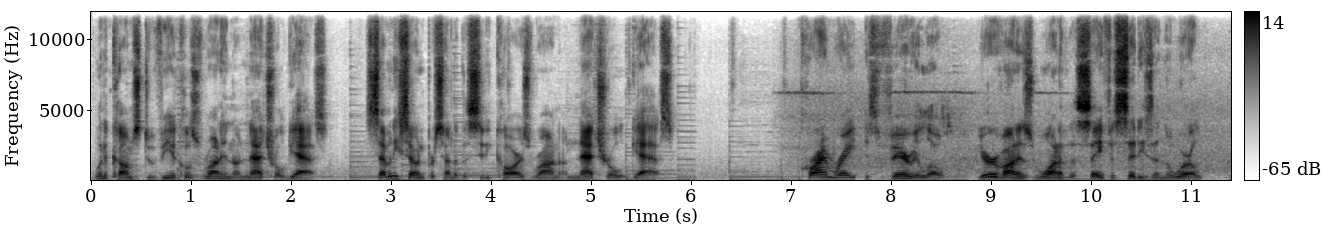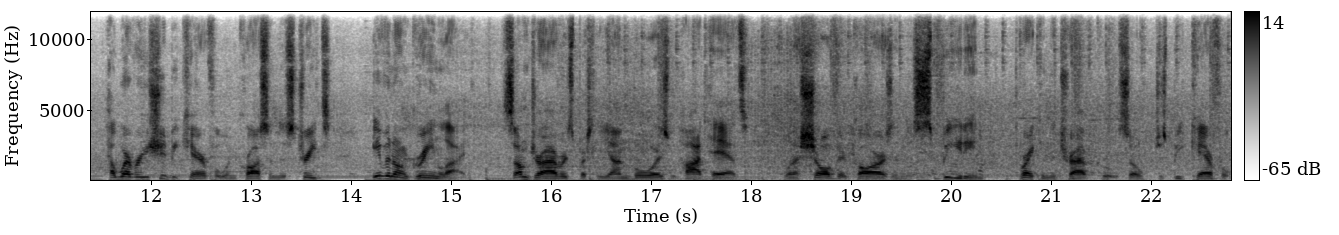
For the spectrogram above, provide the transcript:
when it comes to vehicles running on natural gas? 77% of the city cars run on natural gas. Crime rate is very low. Yerevan is one of the safest cities in the world. However, you should be careful when crossing the streets, even on green light. Some drivers, especially young boys with hot heads, want to show off their cars and they're speeding, breaking the traffic rules, so just be careful.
